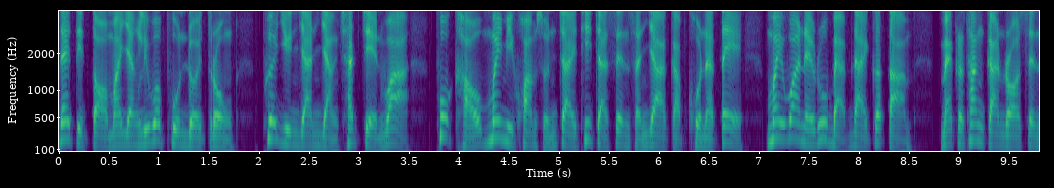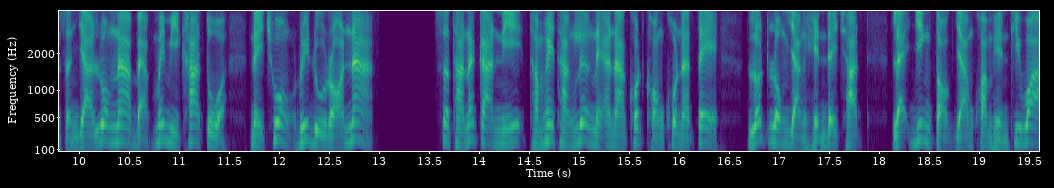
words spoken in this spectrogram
ได้ติดต่อมายังลิเวอร์พูลโดยตรง เพื่อยืนยันอย่างชัดเจนว่า พวกเขาไม่มีความสนใจที่จะเซ็นสัญญากับโคนาเต้ไม่ว่าในรูปแบบใดก็ตาม แม้กระทั่งการรอเซ็นสัญญาล่วงหน้าแบบไม่มีค่าตัวในช่วงฤดูร้อนหน้า สถานการณ์นี้ทำให้ทางเลือกในอนาคตของโคนาเต้ลดลงอย่างเห็นได้ชัด และยิ่งตอกย้ำความเห็นที่ว่า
